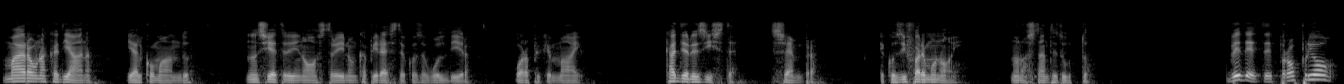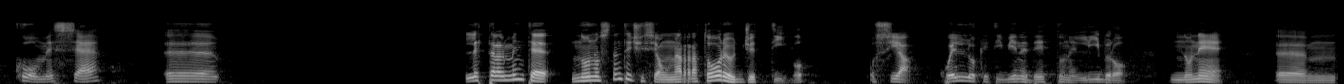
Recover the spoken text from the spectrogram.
Ma era una cadiana, e al comando. Non siete dei nostri, non capireste cosa vuol dire, ora più che mai. Cadia resiste, sempre. E così faremo noi, nonostante tutto. Vedete proprio come se... Eh, letteralmente, nonostante ci sia un narratore oggettivo, ossia quello che ti viene detto nel libro non è... Ehm,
